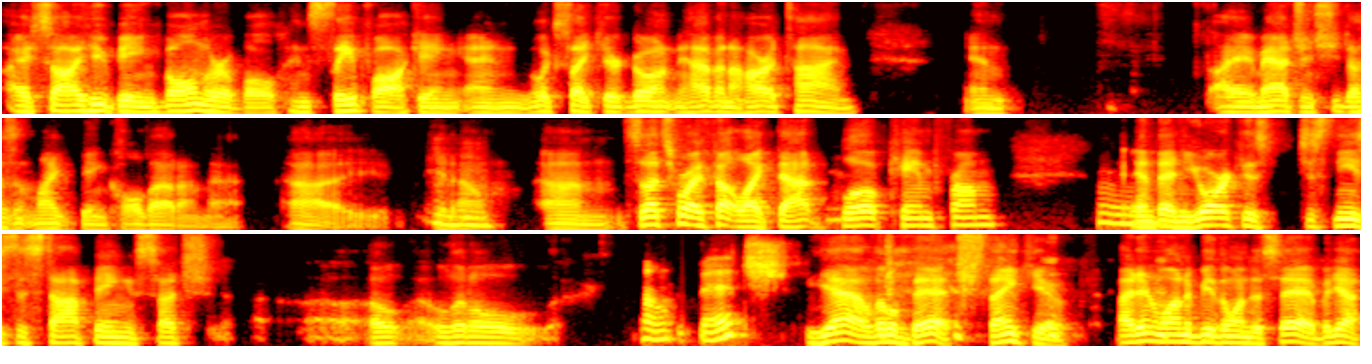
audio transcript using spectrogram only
i saw you being vulnerable and sleepwalking and looks like you're going having a hard time. And i imagine she doesn't like being called out on that uh, you know? Um, so that's where i felt like that blow up came from. And then Yorick is just needs to stop being such a, a little punk bitch. yeah a little bitch thank you i didn't want to be the one to say it but yeah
